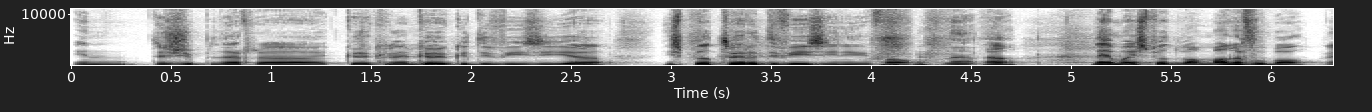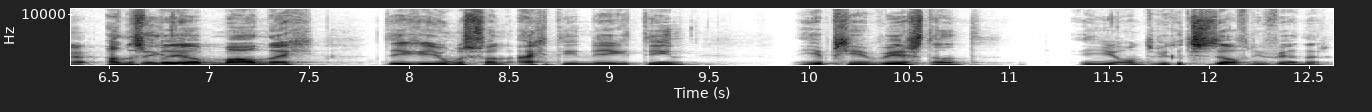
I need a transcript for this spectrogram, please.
in de Jupiler eh, keuken, keukendivisie. eh, je speelt tweede divisie in ieder geval. Ja. Ja? Nee, maar je speelt wel mannenvoetbal. Ja, Anders zeker. speel je op maandag tegen jongens van 18, 19. En je hebt geen weerstand en je ontwikkelt jezelf niet verder.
